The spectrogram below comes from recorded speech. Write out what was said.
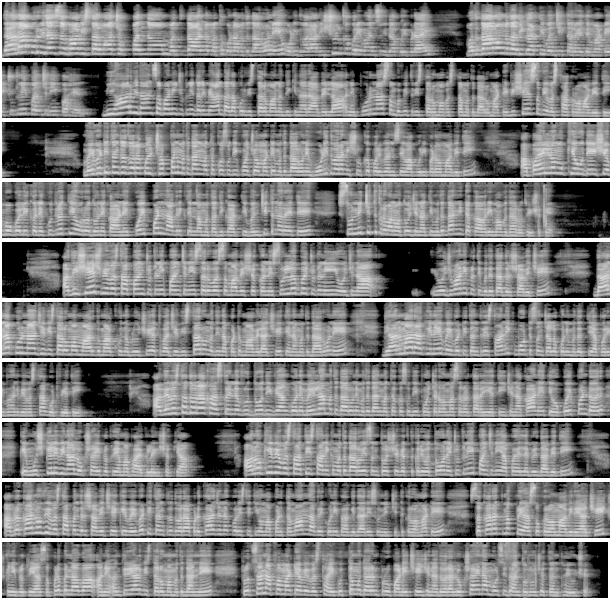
વિસ્તારમાં છપ્પન મતદાન મથકોના મતદારોને હોડી દ્વારા નિઃશુલ્ક પરિવહન સુવિધા પૂરી પડાય મતદારો મતાધિકારથી વંચિત ન રહે તે માટે ચૂંટણી પંચની પહેલ. બિહાર વિધાનસભાની ચૂંટણી દરમિયાન દાનાપુર વિસ્તારમાં નદી કિનારે આવેલા અને પૂરના સંભવિત વિસ્તારોમાં વસતા મતદારો માટે વિશેષ વ્યવસ્થા કરવામાં આવી હતી. વહીવટીતંત્ર દ્વારા કુલ છપ્પન મતદાન મથકો સુધી પહોંચવા માટે મતદારોને હોડી દ્વારા નિઃશુલ્ક પરિવહન સેવા પૂરી પાડવામાં આવી હતી. આ પહેલનો મુખ્ય ઉદ્દેશ્ય ભૌગોલિક અને કુદરતી અવરોધોને કારણે કોઈ પણ નાગરિક તેમના મતાધિકારથી વંચિત ન રહે તે સુનિશ્ચિત કરવાનો હતો જેનાથી મતદાનની ટકાવારીમાં વધારો થઈ શકે. આ વિશેષ વ્યવસ્થાપન, ચૂંટણી પંચની સર્વસમાવેશક અને સુલભ ચૂંટણી યોજના, યોજવાની પ્રતિબદ્ધતા દર્શાવે છે. દાનાપુરના જે વિસ્તારોમાં માર્ગ માળખું નબળું છે અથવા જે વિસ્તારો નદીના પટમાં આવેલા છે, તેના મતદારોને ધ્યાનમાં રાખીને વહીવટીતંત્રે સ્થાનિક બોટ સંચાલકોની મદદથી આ પરિવહન વ્યવસ્થા ગોઠવી હતી. આ વ્યવસ્થા દ્વારા ખાસ કરીને વૃદ્ધો, દિવ્યાંગો અને મહિલા મતદારોને મતદાન મથક સુધી પહોંચાડવામાં સરળતા રહી હતી, જેના કારણે તેઓ કોઈપણ ડર કે મુશ્કેલી વિના લોકશાહી પ્રક્રિયામાં ભાગ લઈ શક્યા. અનોખી વ્યવસ્થાથી સ્થાનિક મતદારોએ સંતોષ વ્યક્ત કર્યો હતો અને ચૂંટણી પંચની આ પહેલને બિરદાવી હતી. આ પ્રકારનું વ્યવસ્થાપન દર્શાવે છે કે વહીવટીતંત્ર દ્વારા પડકારજનક પરિસ્થિતિઓમાં પણ તમામ નાગરિકોની ભાગીદારી સુનિશ્ચિત કરવા માટે સકારાત્મક પ્રયાસો કરવામાં આવી રહ્યા છે. ચૂંટણી પ્રક્રિયા સફળ બનાવવા અને અંતરિયાળ વિસ્તારોમાં મતદાનને પ્રોત્સાહન આપવા માટે આ વ્યવસ્થા એક ઉત્તમ ઉદાહરણ પૂરું પાડે છે, જેના દ્વારા લોકશાહીના મૂળ સિદ્ધાંતોનું જતન થયું છે.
